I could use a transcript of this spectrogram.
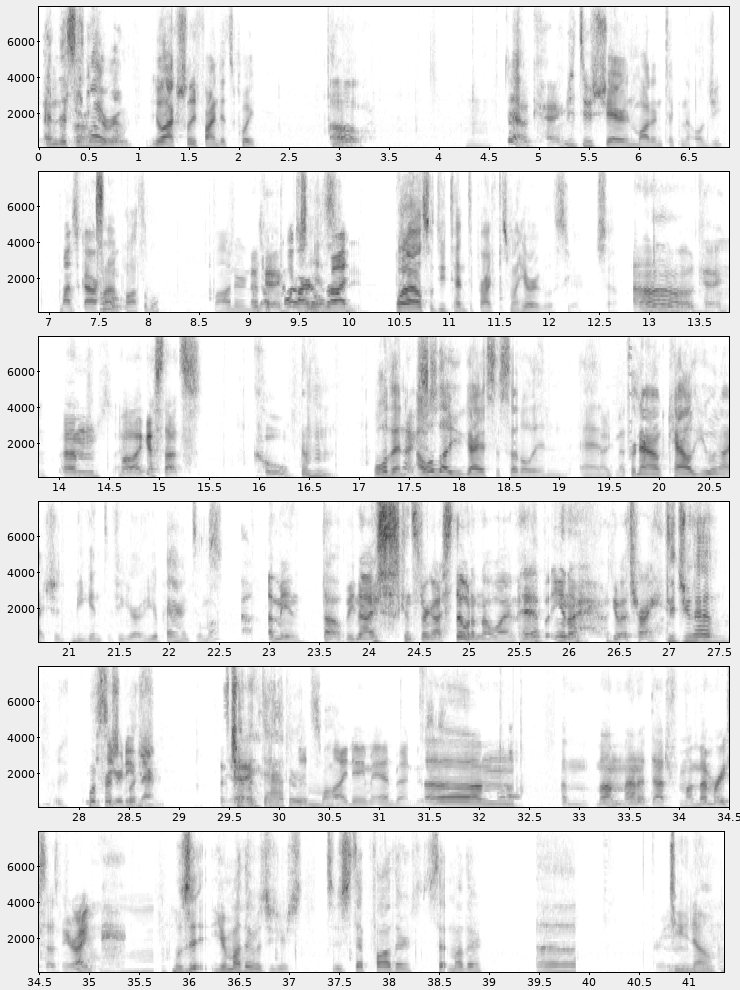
And this is my room. You'll actually find it's quite. Oh, Hmm. Yeah. okay. We do share in modern technology. Come on, Scar. It's Oh. not impossible. Modern. Okay. No, Scar, Yes. run. But I also do tend to practice my hieroglyphs here. So. Oh, okay. Hmm, Um, well, I guess that's cool. hmm Well then, Nice. I'll allow you guys to settle in, and Magnets? for now, Cal, you and I should begin to figure out who your parent Come is. I mean, that would be nice, considering I still don't know why I'm here. But you know, I'll give it a try. Did you have? What say first your name there? question? Did you have a dad or a It's mom? my name and Magnus. Um, a mum and a dad, from my memory, says me right. Hmm. Was it your mother? Was it your, your stepfather, stepmother? Uh, Do you know?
